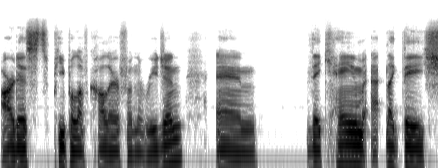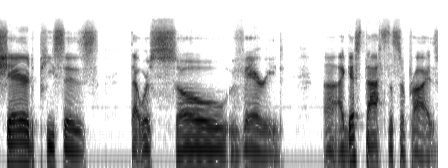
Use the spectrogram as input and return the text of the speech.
artists, people of color from the region, and they came at, like they shared pieces that were so varied. Uh, I guess that's the surprise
